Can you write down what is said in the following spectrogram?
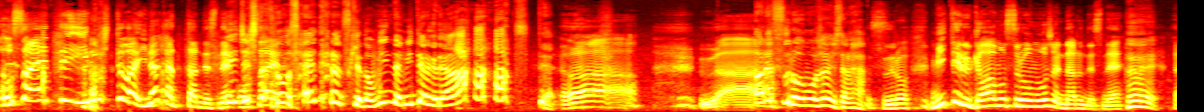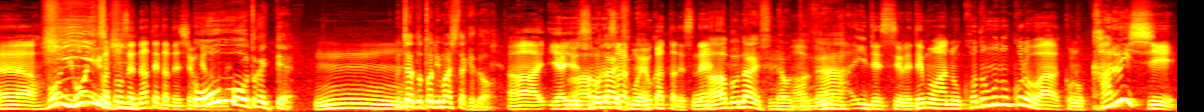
抑えている人はいなかったんですね。抑え抑えてるんですけどみんな見てるけどああっつって。ああ。うわあれスローモーションにしたなスロー見てる側もスローモーションになるんですね、はい。えー、本人本人は当然なってたでしょうけど、ね、おおとか言って。うん。ちゃんと撮りましたけど。ああいやいやそれ,、それはもう良かったですね。危ないですね本当ね。危ないですよね。でもあの子供の頃はこの軽いし、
